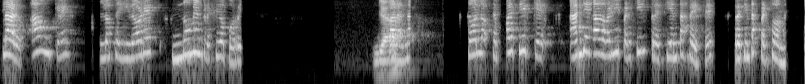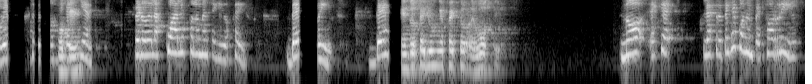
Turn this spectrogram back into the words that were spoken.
Claro, aunque los seguidores no me han crecido por Reels. Ya. Para nada. Solo te puedo decir que han llegado a ver mi perfil 300 veces, 300 personas, obviamente no sé quién, pero de las cuales solo me han seguido 6 de Reels. Entonces hay un efecto rebote. No, es que la estrategia cuando empezó Reels,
